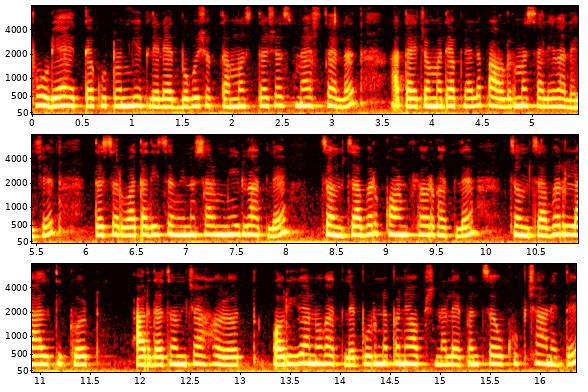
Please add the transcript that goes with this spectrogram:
फोडी आहेत त्या कुटून घेतलेल्या आहेत. बघू शकता मस्त अशा स्मॅश झाल्यात. आता याच्यामध्ये आपल्याला पावडर मसाले घालायचे आहेत. तर सर्वात आधी चवीनुसार मीठ घातलं आहे चमचाभर कॉर्नफ्लॉवर घातलं आहे चमचाभर लाल तिखट अर्धा चमचा हळद ऑरिगानो घातलं आहे पूर्णपणे ऑप्शनल आहे पण चव खूप छान येते.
